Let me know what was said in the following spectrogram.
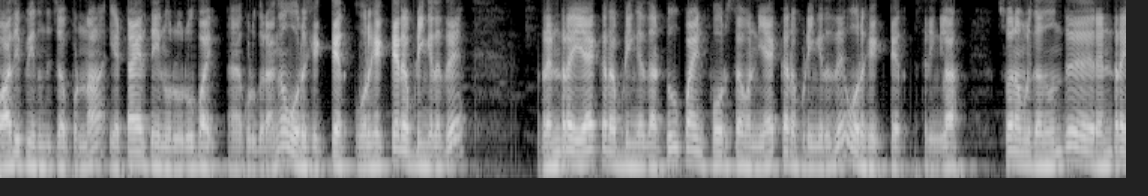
பாதிப்பு இருந்துச்சு அப்படின்னா எட்டாயிரத்தி ஐநூறு ரூபாய் கொடுக்குறாங்க. ஒரு ஹெக்டேர். ஒரு ஹெக்டேர் அப்படிங்கிறது ரெண்டரை ஏக்கர் அப்படிங்கிறதா? Two point four seven acre அப்படிங்கிறது ஒரு ஹெக்டேர். சரிங்களா? ஸோ நம்மளுக்கு அது வந்து ரெண்டரை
